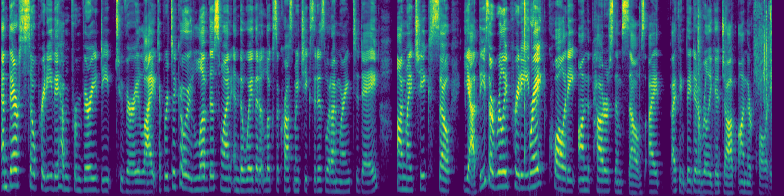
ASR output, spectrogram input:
and they're so pretty. They have them from very deep to very light. I particularly love this one and the way that it looks across my cheeks. It is what i'm wearing today on my cheeks. So yeah these are really pretty. Great quality on the powders themselves. I I think they did a really good job on their quality.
